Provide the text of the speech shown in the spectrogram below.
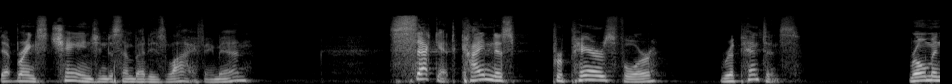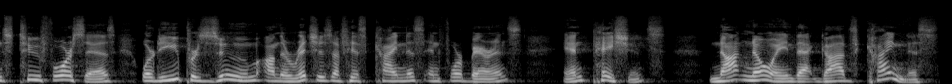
that brings change into somebody's life. Amen? Second, kindness prepares for repentance. Romans 2 4 says, Or do you presume on the riches of his kindness and forbearance and patience, not knowing that God's kindness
